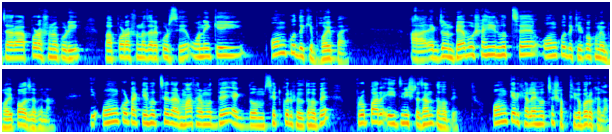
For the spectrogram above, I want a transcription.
যারা পড়াশোনা করি বা পড়াশোনা যারা করছে, অনেকেই অঙ্ক দেখে ভয় পায়। আর একজন ব্যবসায়ীর হচ্ছে অঙ্ক দেখে কখনোই ভয় পাওয়া যাবে না। এই অঙ্কটাকে হচ্ছে তার মাথার মধ্যে একদম সেট করে ফেলতে হবে প্রপার এই জিনিসটা জানতে হবে। অঙ্কের খেলাই হচ্ছে সব থেকে বড় খেলা।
